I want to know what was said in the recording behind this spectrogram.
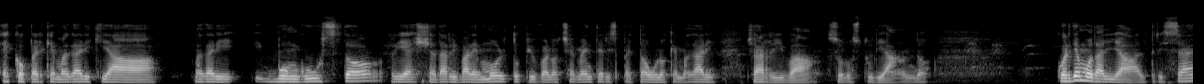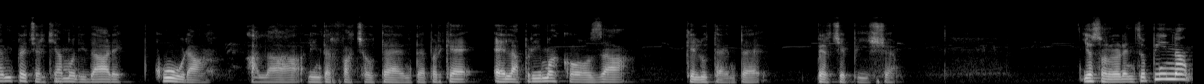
Ecco perché magari chi ha magari buon gusto riesce ad arrivare molto più velocemente rispetto a uno che magari ci arriva solo studiando. Guardiamo dagli altri, sempre cerchiamo di dare cura alla- all'interfaccia utente perché è la prima cosa che l'utente percepisce. Io sono Lorenzo Pinna,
